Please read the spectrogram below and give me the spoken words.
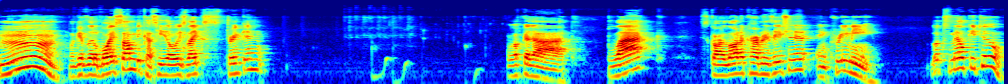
Mmm. We'll give little boy some because he always likes drinking. Look at that. Black. It's got a lot of carbonization in it and creamy. Looks milky too.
